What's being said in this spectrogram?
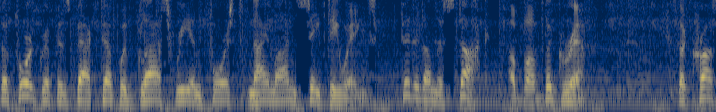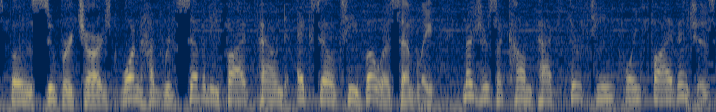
the foregrip is backed up with glass reinforced nylon safety wings fitted on the stock above the grip. The crossbow's supercharged 175 pound XLT bow assembly measures a compact 13.5 inches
